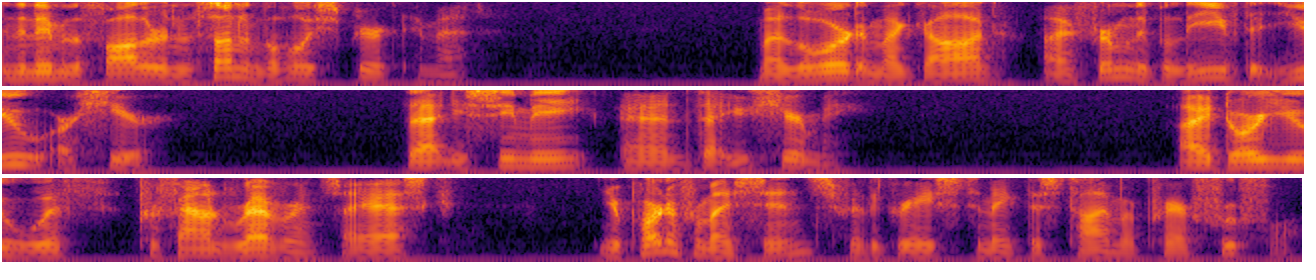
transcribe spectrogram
In the name of the Father, and the Son, and the Holy Spirit. Amen. My Lord and my God, I firmly believe that you are here, that you see me, and that you hear me. I adore you with profound reverence. I ask your pardon for my sins, for the grace to make this time of prayer fruitful.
